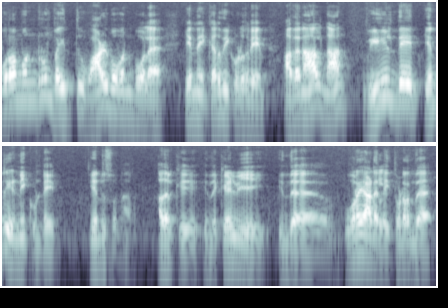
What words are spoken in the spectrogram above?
புறமொன்றும் வைத்து வாழ்பவன் போல என்னை கருதி கொள்கிறேன். அதனால் நான் வீழ்ந்தேன் என்று எண்ணிக்கொண்டேன் என்று சொன்னார். அதற்கு இந்த கேள்வியை இந்த உரையாடலை தொடர்ந்த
